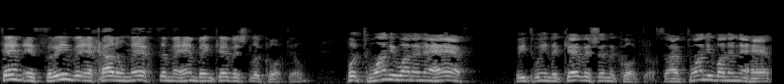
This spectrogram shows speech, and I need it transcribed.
Ten esrim ve'echad umechze mehem ben kevish lekotel. Put 21 and a half between the kevish and the kotel. So I have 21 and a half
